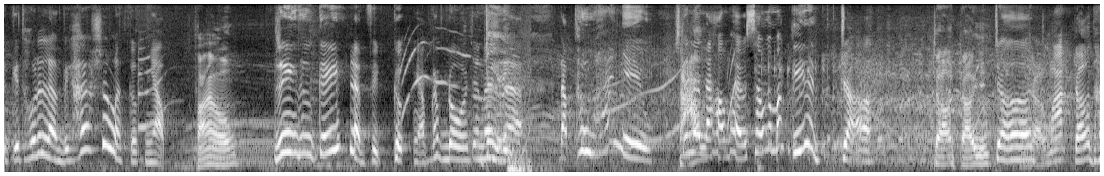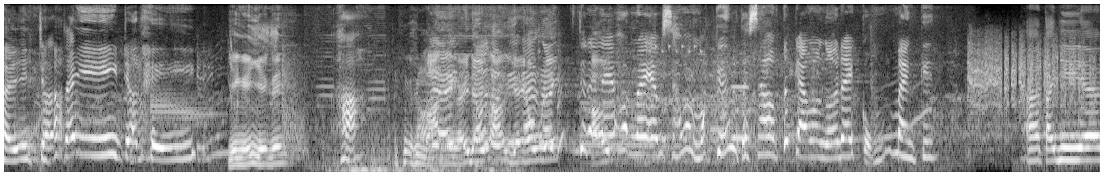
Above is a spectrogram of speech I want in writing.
lịch kỳ thú đã làm việc hết sức là cực nhọc. Phải không? Riêng thư ký làm việc cực nhọc gấp đôi cho nên là đọc thư quá nhiều. Cho nên là không hề sống cái mắt kiến này trợ. Trợ trợ gì? Trợ. Trợ mắt trợ thị. Trợ thị trợ thị. Vậy nghỉ việc đi. Hả? thì nghỉ đi. ờ vậy không đi. Cho nên Ờ. em hôm nay em sống bằng mắt kiến Tại sao? Tất cả mọi người ở đây cũng mang kiến à, tại vì à,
